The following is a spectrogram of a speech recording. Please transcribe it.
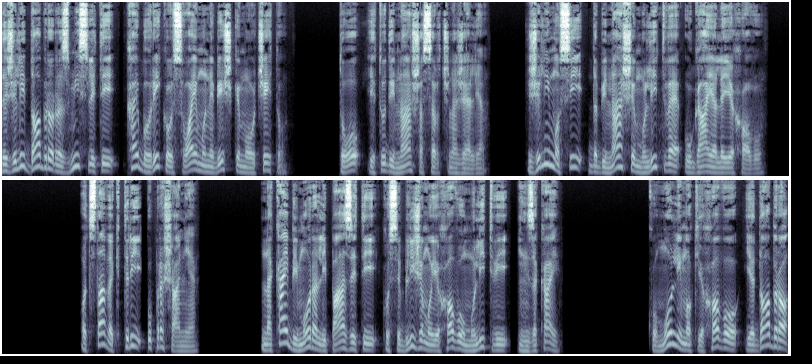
da želi dobro razmisliti, kaj bo rekel svojemu nebeškemu očetu. To je tudi naša srčna želja. Želimo si, da bi naše molitve ugajale Jehovu. Odstavek 3. Vprašanje. Na kaj bi morali paziti, ko se bližamo Jehovu v molitvi in zakaj? Ko molimo k Jehovu, je dobro,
